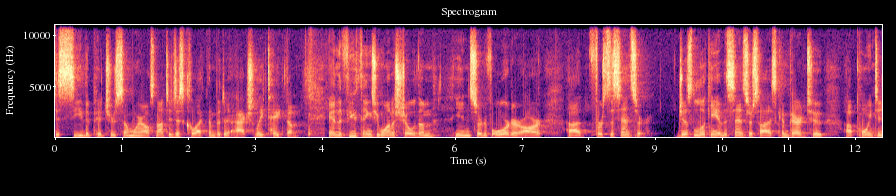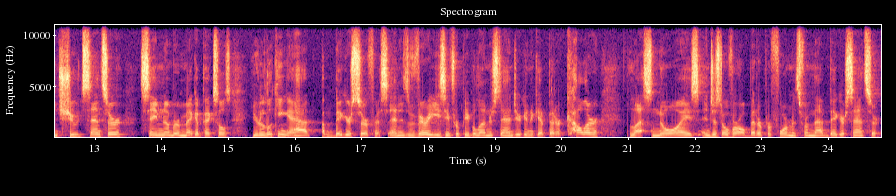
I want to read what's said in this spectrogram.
to see the pictures somewhere else, not to just collect them, but to actually take them. And the few things you want to show them in sort of order are uh, first the sensor. Just looking at the sensor size compared to a point and shoot sensor, same number of megapixels, you're looking at a bigger surface. And it's very easy for people to understand. You're going to get better color, less noise, and just overall better performance from that bigger sensor.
